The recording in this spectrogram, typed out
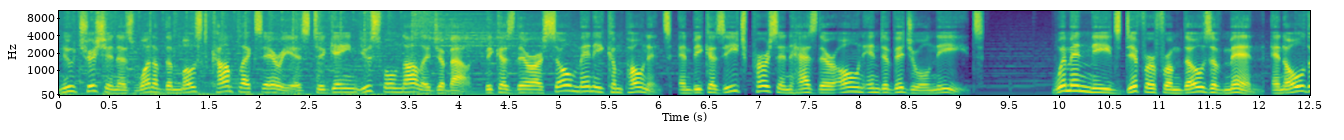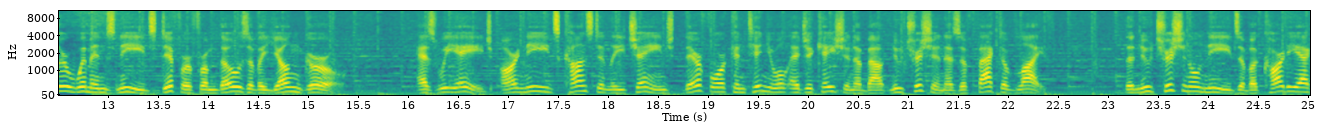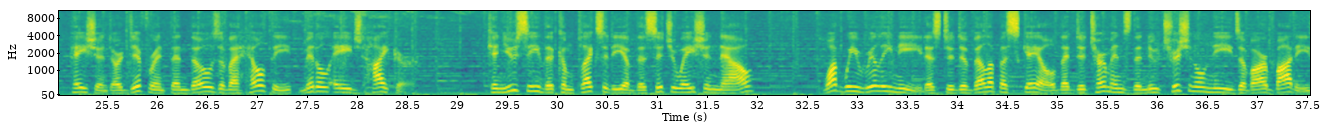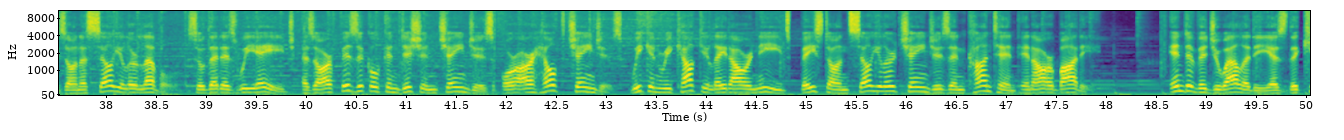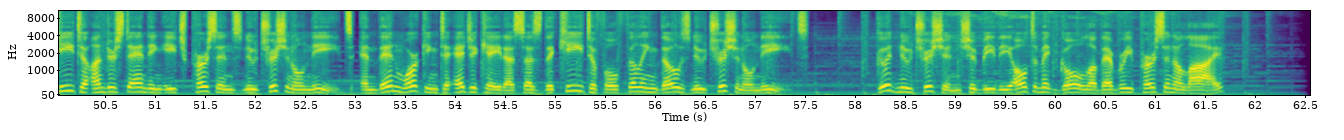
Nutrition is one of the most complex areas to gain useful knowledge about, because there are so many components, and because each person has their own individual needs. Women needs differ from those of men, and older women's needs differ from those of a young girl. As we age, our needs constantly change, therefore continual education about nutrition is a fact of life. The nutritional needs of a cardiac patient are different than those of a healthy, middle-aged hiker. Can you see the complexity of the situation now? What we really need is to develop a scale that determines the nutritional needs of our bodies on a cellular level, so that as we age, as our physical condition changes, or our health changes, we can recalculate our needs, based on cellular changes and content in our body. Individuality is the key to understanding each person's nutritional needs, and then working to educate us is the key to fulfilling those nutritional needs. Good nutrition should be the ultimate goal of every person alive,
